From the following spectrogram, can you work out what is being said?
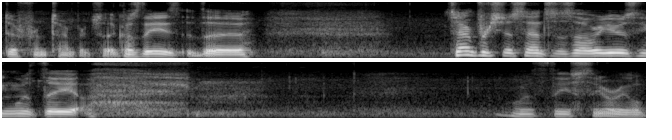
different temperature because these the temperature sensors I were using with the with the serial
